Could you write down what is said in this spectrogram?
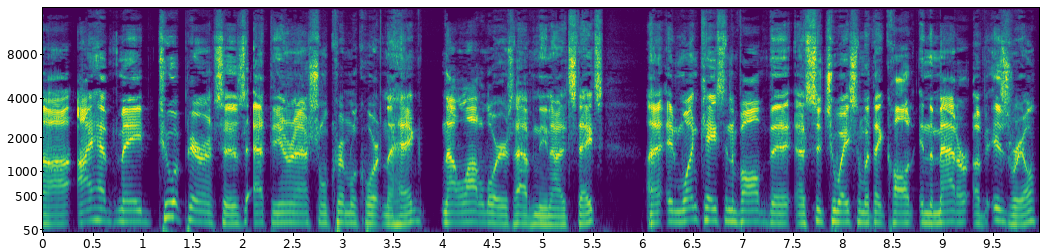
Uh, I have made two appearances at the International Criminal Court in The Hague. Not a lot of lawyers have in the United States. Uh, in one case, it involved the, a situation what they called in the matter of Israel.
